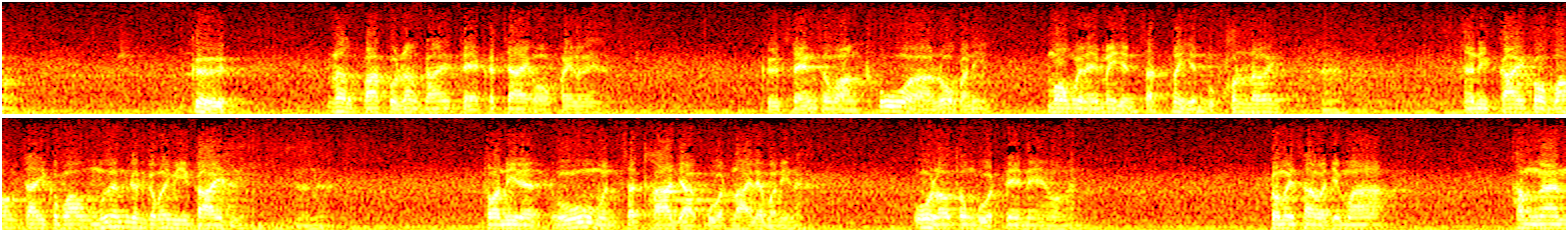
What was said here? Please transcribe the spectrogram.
เกิดร่างปรากฏร่างกายแตกกระจายออกไปเลย เกิดแสงสว่างทั่วโลกอันนี้ มองไปไหนไม่เห็นสัตว์ไม่เห็นบุคคลเลยอันนี้กายก็เบาใจก็เบาเหมือนกันก็ไม่มีกายอันนี้ตอนนี้เนี่ยโอ้มันศรัทธาอยากบวชหลายแล้ววันนี้นะโอ้เราต้องบวชแน่ๆว่างั้น ก็ไม่ทราบว่าจะมาทำงาน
